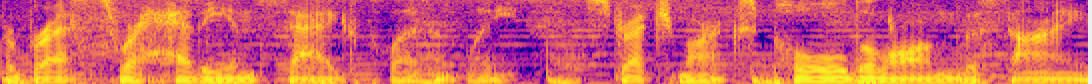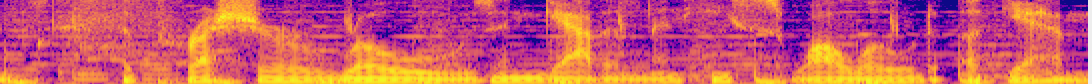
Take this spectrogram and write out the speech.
Her breasts were heavy and sagged pleasantly. Stretch marks pulled along the sides. The pressure rose in Gavin, and he swallowed again.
